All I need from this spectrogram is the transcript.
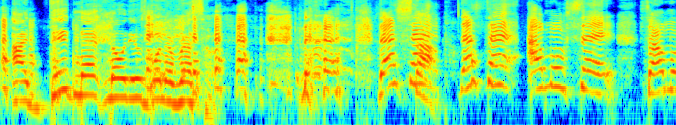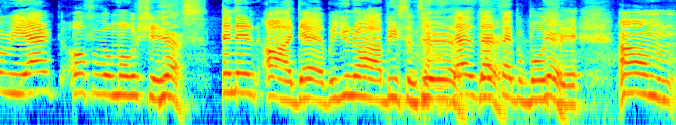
I did not know they was going to arrest her. That's Stop. that. That's that. I'm upset, so I'm gonna react off of emotion. Yes. And then, oh, dad, but you know how I be sometimes. Yeah, That's that yeah, type of bullshit. Um,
